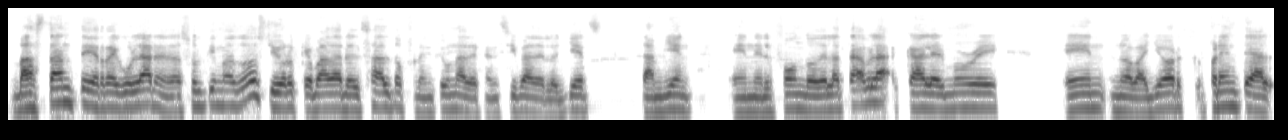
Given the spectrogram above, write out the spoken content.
bastante regular en las últimas dos. Yo creo que va a dar el salto frente a una defensiva de los Jets también en el fondo de la tabla. Kyler Murray en Nueva York frente al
